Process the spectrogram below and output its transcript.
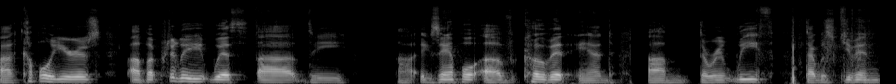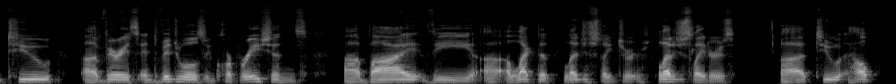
uh, couple of years, uh, but particularly with uh, the uh, example of COVID and um, the relief that was given to uh, various individuals and corporations by the elected legislators legislators to help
